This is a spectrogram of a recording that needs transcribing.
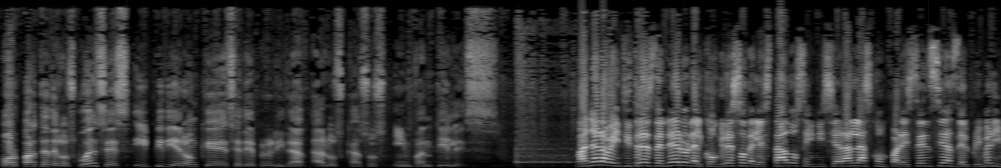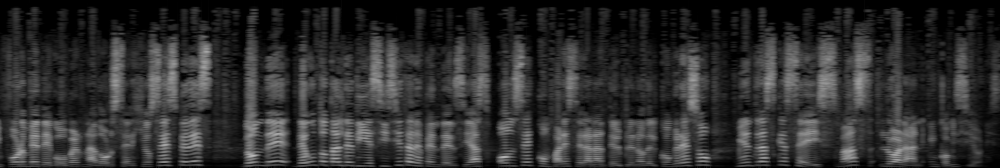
por parte de los jueces y pidieron que se dé prioridad a los casos infantiles. Mañana 23 de enero en el Congreso del Estado se iniciarán las comparecencias del primer informe de gobernador Sergio Céspedes, donde de un total de 17 dependencias, 11 comparecerán ante el Pleno del Congreso, mientras que 6 más lo harán en comisiones.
